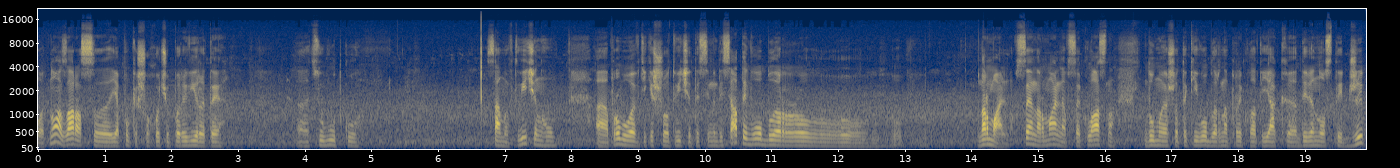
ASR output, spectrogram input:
От. Ну а зараз е, я поки що хочу перевірити е, цю вудку саме в твічингу. Е, Пробував тільки що твічити 70-й воблер. е, Нормально, все нормально, все класно. Думаю, що такий воблер, наприклад, як 90-й джип,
